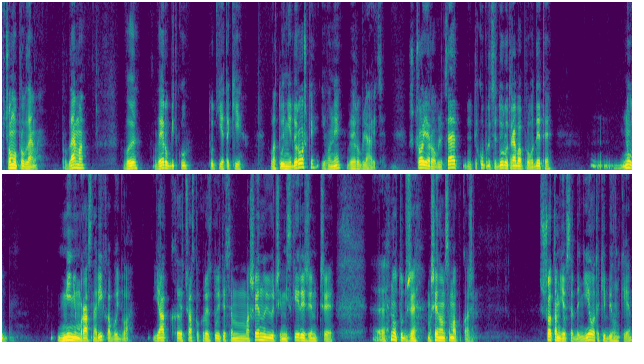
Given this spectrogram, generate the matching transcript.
в чому проблема? Проблема в виробітку. Тут є такі латунні дорожки, і вони виробляються. Що я роблю? Це таку процедуру треба проводити ну, мінімум раз на рік або й два. Як е, часто користуєтеся машиною, чи міський режим, чи. е, Ну, тут вже машина вам сама покаже. Що там є всередині? Є отакі бігунки.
